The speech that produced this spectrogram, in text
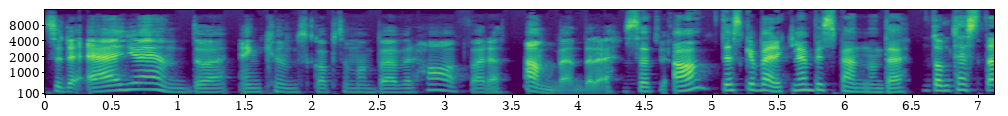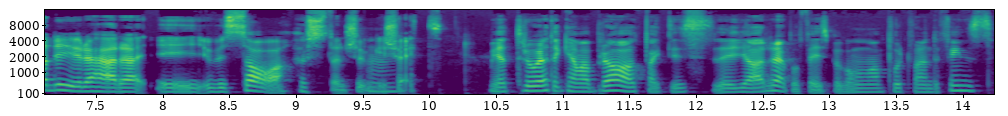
Så det är ju ändå en kunskap som man behöver ha för att använda det. Så att, ja, det ska verkligen bli spännande. De testade ju det här i USA hösten 2021. Mm. Men jag tror att det kan vara bra att faktiskt eh, göra det på Facebook om man fortfarande finns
